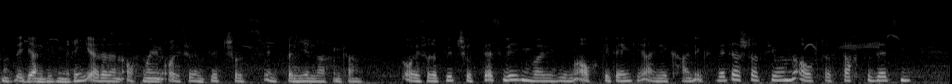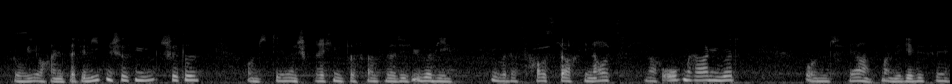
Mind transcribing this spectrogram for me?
und ich an diesem Ringerder dann auch meinen äußeren Blitzschutz installieren lassen kann. Äußere Blitzschutz deswegen, weil ich eben auch gedenke, eine KNX-Wetterstation auf das Dach zu setzen, sowie auch eine Satellitenschüssel und dementsprechend das Ganze natürlich über, die, über das Hausdach hinaus nach oben ragen wird und ja, eine gewisse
